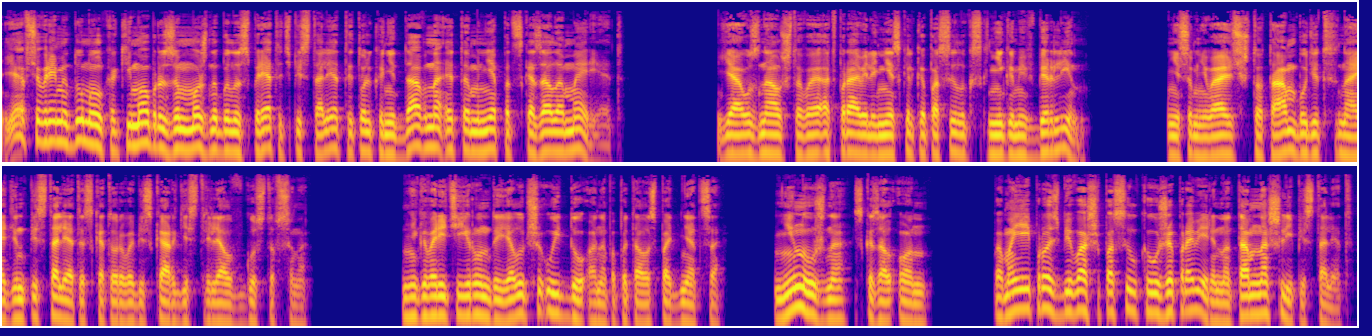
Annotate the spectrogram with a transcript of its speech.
Я все время думал, каким образом можно было спрятать пистолет, и только недавно это мне подсказала Мэриет. Я узнал, что вы отправили несколько посылок с книгами в Берлин. Не сомневаюсь, что там будет найден пистолет, из которого Бескарги стрелял в Густавсона. Не говорите ерунды, я лучше уйду, она попыталась подняться. Не нужно, сказал он. По моей просьбе ваша посылка уже проверена, там нашли пистолет.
